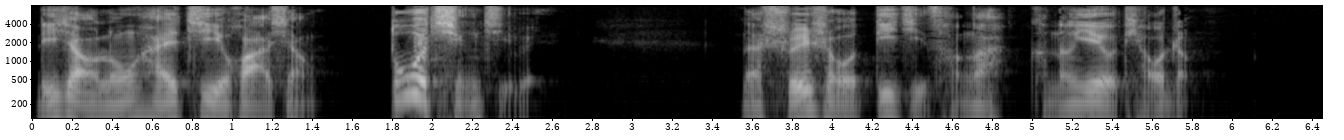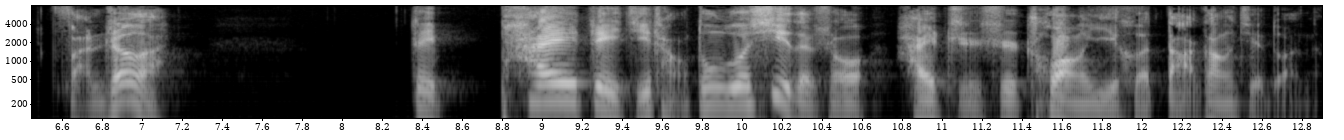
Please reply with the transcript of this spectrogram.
李小龙还计划想多请几位，那水手第几层啊，可能也有调整。反正啊，这拍这几场动作戏的时候，还只是创意和大纲阶段呢。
